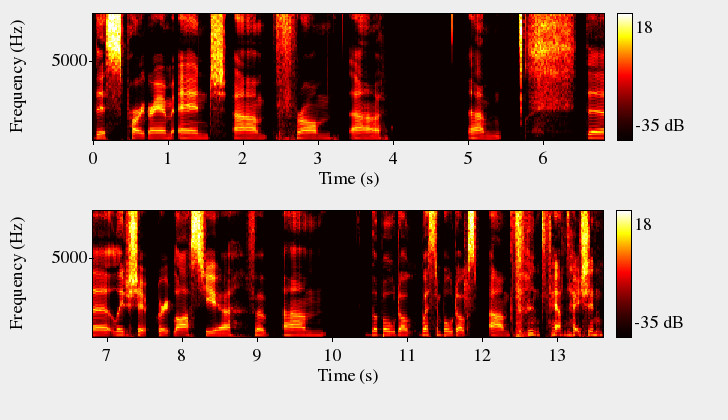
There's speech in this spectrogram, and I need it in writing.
this program and um, from uh, um, the leadership group last year for um, the Bulldog Western Bulldogs um, Foundation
